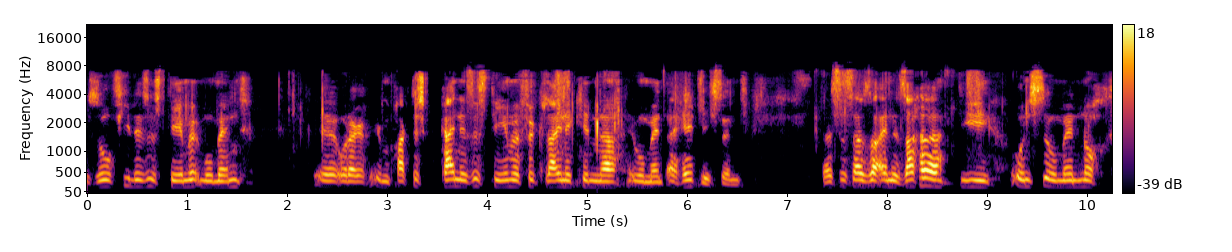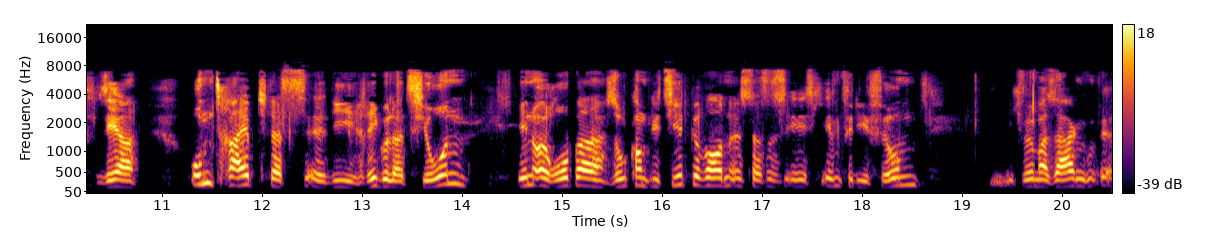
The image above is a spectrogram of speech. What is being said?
so viele Systeme im Moment äh, oder eben praktisch keine Systeme für kleine Kinder im Moment erhältlich sind. Das ist also eine Sache, die uns im Moment noch sehr umtreibt, dass äh, die Regulation in Europa so kompliziert geworden ist, dass es eben für die Firmen, ich will mal sagen, äh,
